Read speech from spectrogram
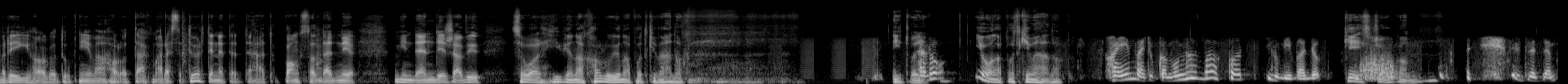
régi hallgatók nyilván hallották már ezt a történetet, tehát a Punksladednél minden déjà vu. Szóval hívjanak, halló, jó napot kívánok! Itt vagyok. Hello? Jó napot kívánok! Ha én vagyok a vonalban, akkor Jugi vagyok. Kész csókom. Üdvözlöm.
